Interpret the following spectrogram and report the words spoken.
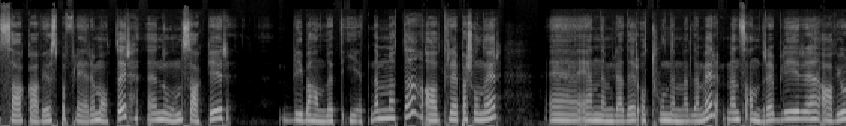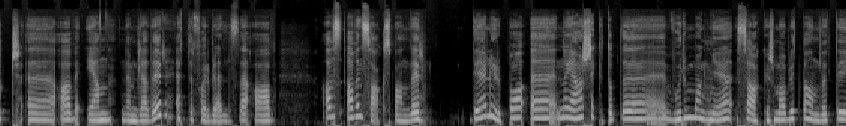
sak avgjøres på flere måter. Noen saker blir behandlet i et nemndmøte av tre personer. Eh, en nemndleder og to nemndmedlemmer, mens andre blir eh, avgjort eh, av én nemndleder etter forberedelse av, av, av, en saksbehandler. Det jeg lurer på, Når jeg har sjekket opp det, hvor mange saker som har blitt behandlet i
